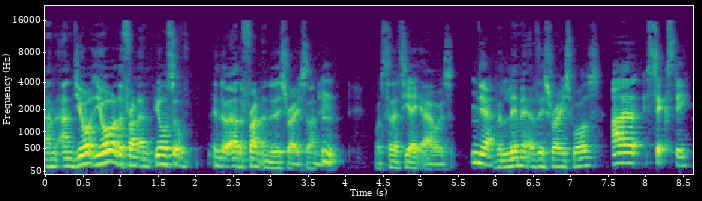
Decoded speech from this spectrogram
And and you're you're at the front end. You're sort of in the, at the front end of this race, aren't you? Well, 38 hours. yeah. The limit of this race was Uh, 60.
